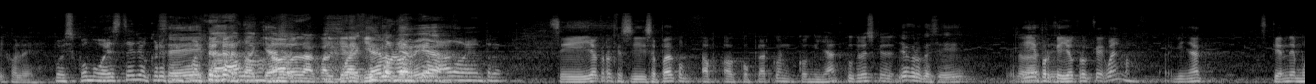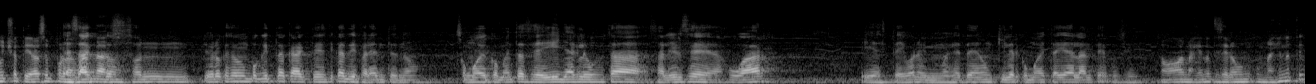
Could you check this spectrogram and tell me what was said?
Híjole. Pues como este, yo creo Sí, que en cualquier lado, ¿no? cualquiera- No, cualquier cualquiera equipo, lo ¿no? Cualquier lado entra. Sí, yo creo que sí. ¿Se puede acoplar con, con Guiñac? ¿Tú crees que...? Yo creo que sí. Sí, verdad, porque sí. yo creo que, bueno, Guiñac tiende mucho a tirarse por las Exacto, bandas. son, yo creo que son un poquito de características diferentes, ¿no? Como comentas ahí, Iñak le gusta salirse a jugar Y este, bueno, imagínate tener un killer como este ahí adelante, pues sí. No, imagínate, sería un, imagínate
